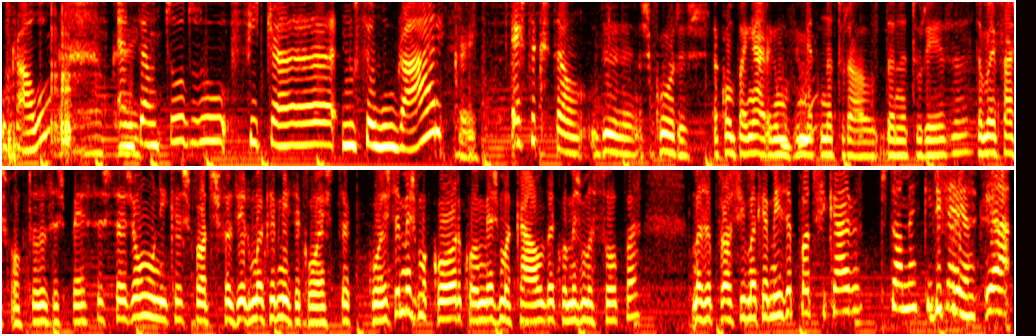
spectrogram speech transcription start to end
o calo. Então tudo fica no seu lugar. Ok. Esta questão de as cores acompanharem o movimento natural da natureza também faz com que todas as peças sejam únicas. Podes fazer uma camisa com esta, com esta mesma cor, com a mesma calda, com a mesma sopa, mas a próxima camisa pode ficar Totalmente diferente. Diferente. Yeah,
